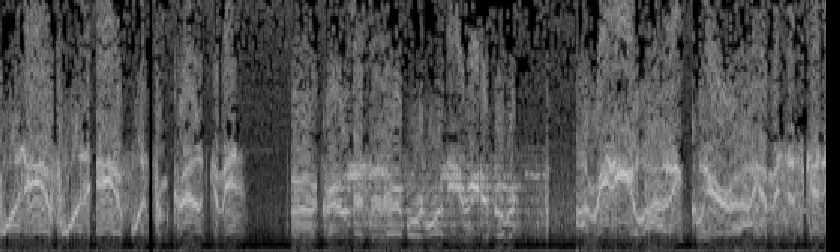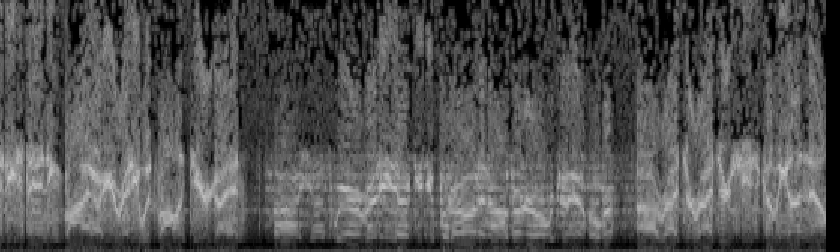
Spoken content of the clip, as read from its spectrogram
One AF1, AF1 from Crown, come in. Uh, Crown, this is Air Force One. Do you read us, over? I'm reading you loud and clear. Uh, I have Mrs. Kennedy standing by. Are you ready with volunteer? Go ahead. Uh, yes, we're ready. Uh, can you put her on and I'll turn her over to him, over? Uh, Roger, Roger. She's coming on now.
